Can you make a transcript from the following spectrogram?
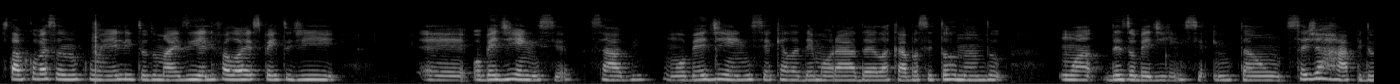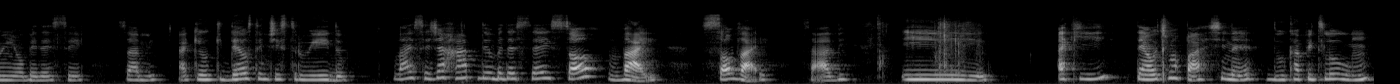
estava conversando com ele e tudo mais, e ele falou a respeito de é, obediência, sabe? Uma obediência que ela é demorada, ela acaba se tornando uma desobediência. Então, seja rápido em obedecer, sabe? Aquilo que Deus tem te instruído, vai, seja rápido em obedecer e só vai. Só vai, sabe? E aqui tem a última parte, né, do capítulo 1,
